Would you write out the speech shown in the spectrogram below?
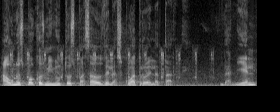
A unos pocos minutos pasados de las 4 de la tarde, Daniel,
